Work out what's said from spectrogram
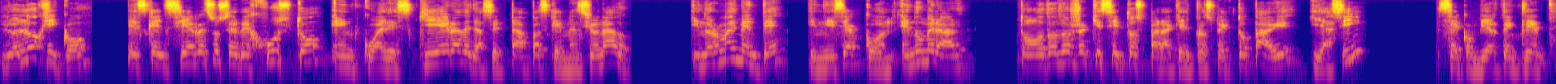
Lo lógico es que el cierre sucede justo en cualesquiera de las etapas que he mencionado, y normalmente inicia con enumerar todos los requisitos para que el prospecto pague y así se convierte en cliente.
